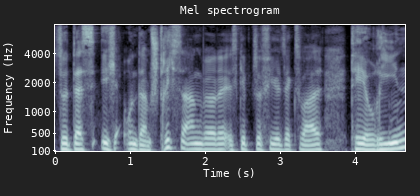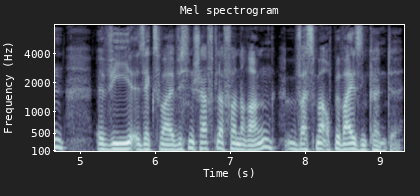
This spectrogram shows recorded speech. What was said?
so dass ich unterm Strich sagen würde, es gibt so viel Sexualtheorien, wie Sexualwissenschaftler von Rang, was man auch beweisen könnte.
